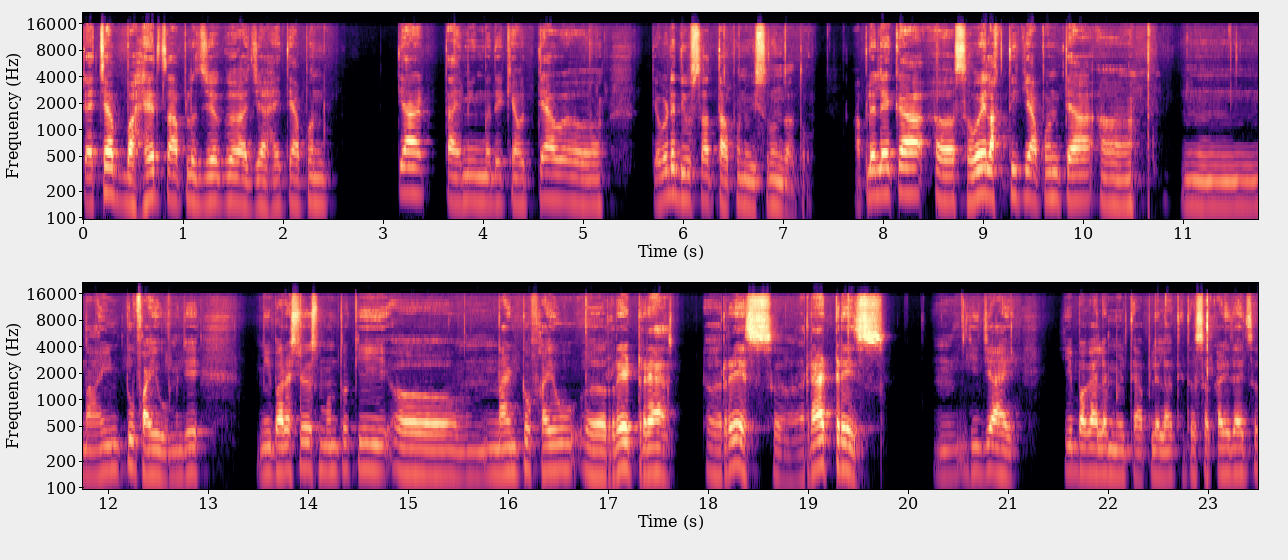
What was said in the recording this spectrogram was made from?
त्याच्या बाहेरचं आपलं जग जे आहे ते आपण त्या टायमिंगमध्ये किंवा त्या तेवढ्या दिवसात आपण विसरून जातो. आपल्याला एका सवय लागते की आपण त्या नाईन टू फाईव्ह म्हणजे मी बऱ्याचशा वेळेस म्हणतो की nine to five rate rat race rat race ही जी आहे ही बघायला मिळते आपल्याला. तिथं सकाळी जायचं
